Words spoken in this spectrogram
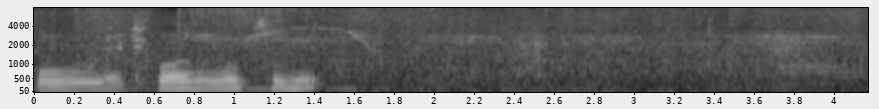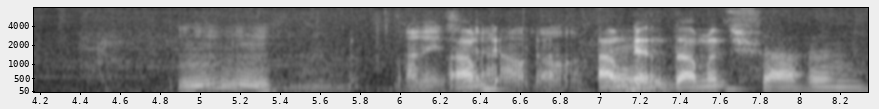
glitch by the looks of it. Mmm. I need to I'm get get- out, don't I? I'm getting Eight, damage. Seven,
